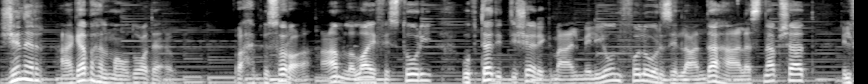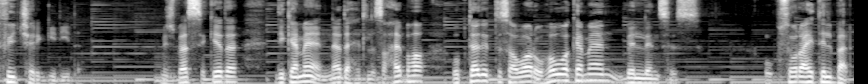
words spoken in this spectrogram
جينر عجبها الموضوع ده قوي. راحت بسرعة عاملة live story وابتدت تشارك مع المليون followers اللي عندها على سناب شات ال feature الجديدة. مش بس كده دي كمان ندهت لصاحبها وابتدت تصوره هو كمان بال lenses. وبسرعة البرق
